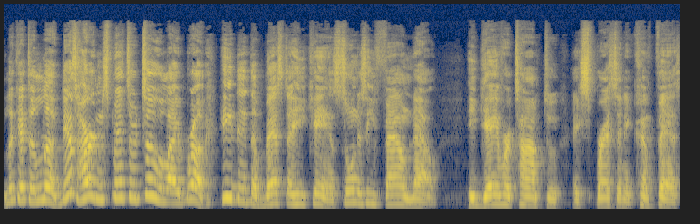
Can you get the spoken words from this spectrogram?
Look at the look. This hurting Spencer too. Like, bro, he did the best that he can. As soon as he found out, he gave her time to express it and confess,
